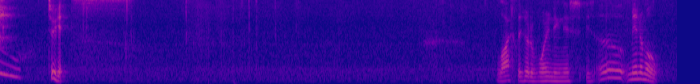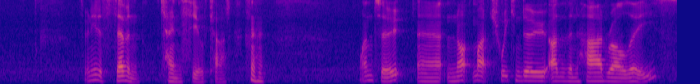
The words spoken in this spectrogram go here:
Ooh, two hits. Likelihood of wounding this is oh, minimal. So we need a 7. Gain the sealed card. 1, 2. Uh, not much we can do other than hard roll these.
